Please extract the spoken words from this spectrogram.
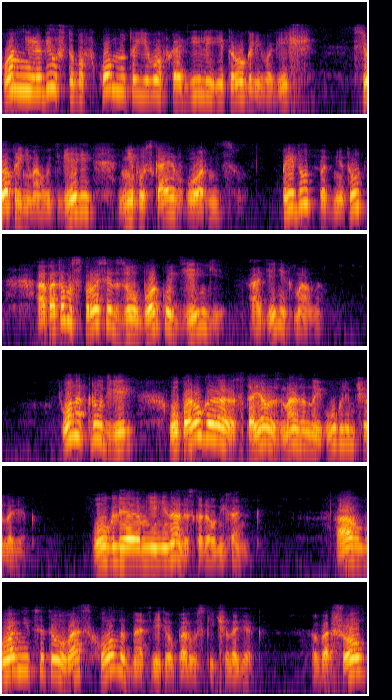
Он не любил, чтобы в комнату его входили и трогали его вещи все принимал у двери, не пуская в горницу. Придут, подметут, а потом спросят за уборку деньги, а денег мало. Он открыл дверь. У порога стоял измазанный углем человек. "Угля мне не надо", сказал механик. "А в горнице-то у вас холодно", ответил по-русски человек. Вошел,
